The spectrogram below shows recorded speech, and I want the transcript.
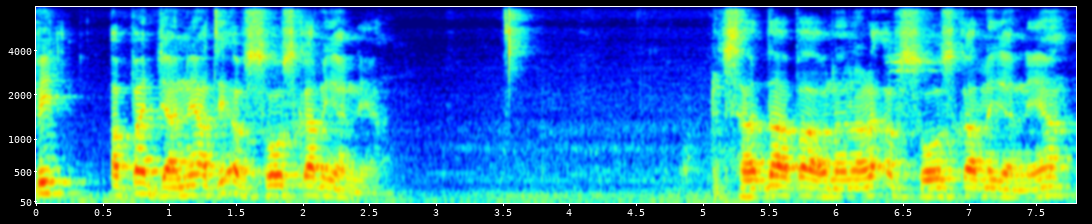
ਵੀ ਆਪਾਂ ਜਾਣਿਆ ਤੇ ਅਫਸੋਸ ਕਰਨ ਜਾਂਦੇ ਆ ਸਰਦਾ ਭਾਵਨਾ ਨਾਲ ਅਫਸੋਸ ਕਰਨ ਜਾਂਦੇ ਆ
